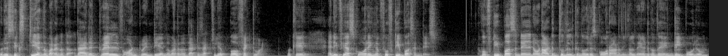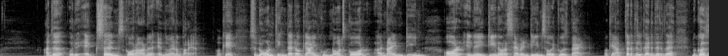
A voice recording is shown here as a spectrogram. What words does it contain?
ഒരു സിക്സ്റ്റി എന്ന് പറയുന്നത് അതായത് ട്വൽവ് ഓൺ ട്വന്റി എന്ന് പറയുന്നത് that is actually a perfect one okay and if you are scoring a fifty percentage fifty പെർസെന്റേജിനോട് അടുത്ത് നിൽക്കുന്ന ഒരു സ്കോറാണ് നിങ്ങൾ നേടുന്നത് എങ്കിൽ പോലും അത് ഒരു എക്സലന്റ് സ്കോറാണ് എന്ന് വേണം പറയാൻ. Okay so don't think that could I could not score nineteen or in eighteen or seventeen so it was bad okay അത്തരത്തിൽ കരുതരുത്. ബിക്കോസ്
